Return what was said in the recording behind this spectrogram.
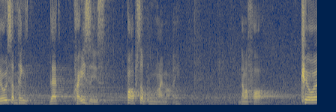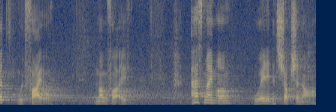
build something that crazy pops up in my mind. Number four, kill it with fire. Number five, ask my mom where the instructions are.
